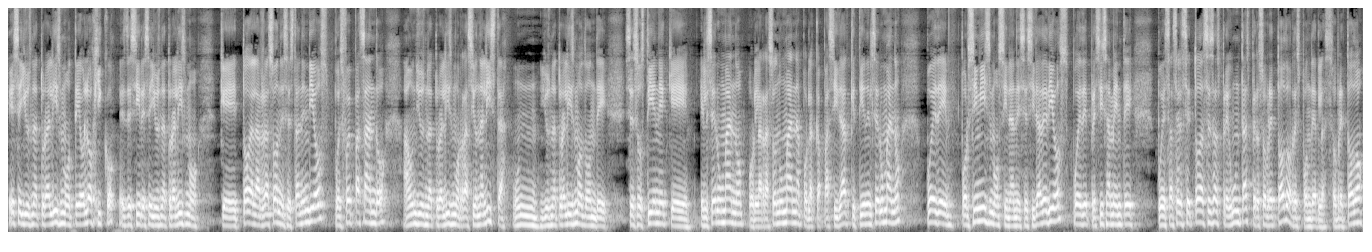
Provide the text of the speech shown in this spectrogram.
ese naturalismo teológico, es decir, ese naturalismo que todas las razones están en Dios, pues fue pasando a un naturalismo racionalista, un naturalismo donde se sostiene que el ser humano, por la razón humana, por la capacidad que tiene el ser humano, puede por sí mismo, sin la necesidad de Dios, puede precisamente pues hacerse todas esas preguntas, pero sobre todo responderlas, sobre todo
